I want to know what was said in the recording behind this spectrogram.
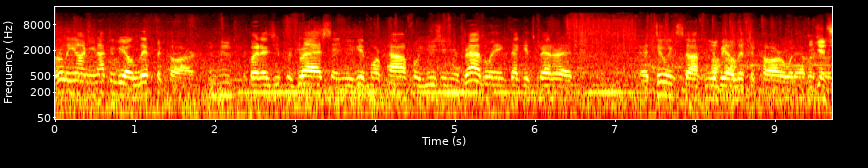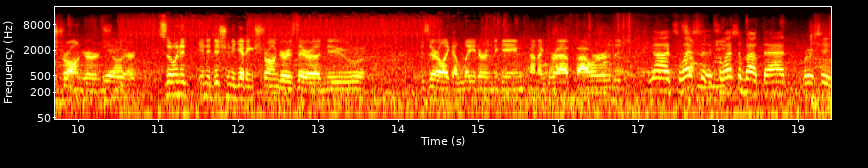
early on you're not going to be able to lift the car, mm -hmm. but as you progress and you get more powerful using your grav link, that gets better at at doing stuff, and you'll uh -huh. be able to lift a car or whatever. You get so, stronger and yeah, stronger. Yeah. So in, in addition to getting stronger, is there a new, is there like a later in the game kind of grab power that? No, it's less. It's less about that versus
